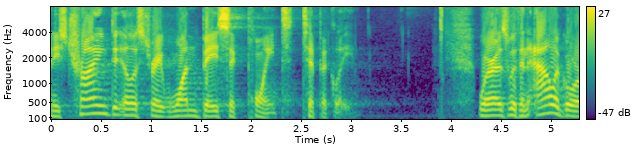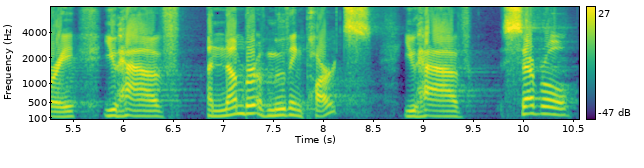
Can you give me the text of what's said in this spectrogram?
and he's trying to illustrate one basic point typically. Whereas with an allegory, you have a number of moving parts, you have several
